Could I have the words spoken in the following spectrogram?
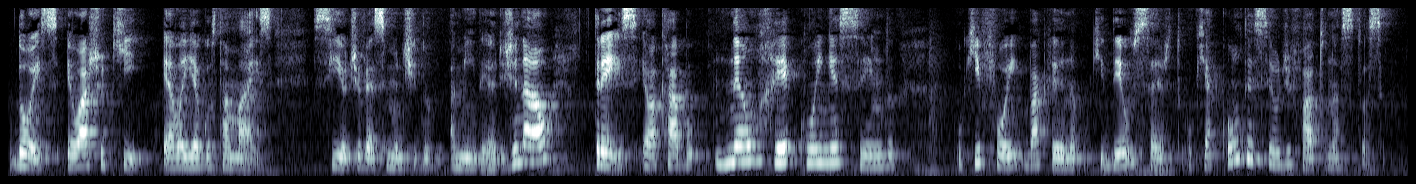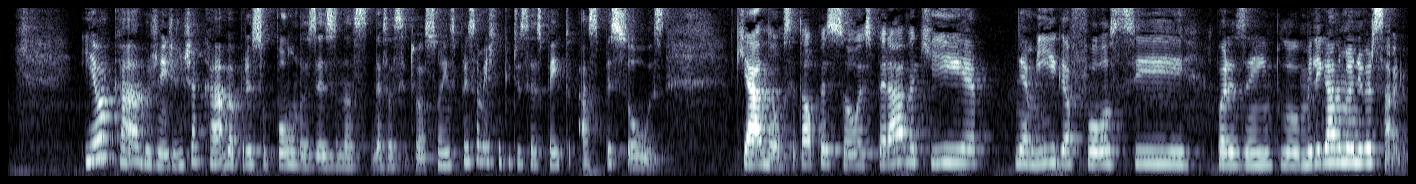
Dois, eu acho que ela ia gostar mais se eu tivesse mantido a minha ideia original. Três, eu acabo não reconhecendo o que foi bacana, o que deu certo, o que aconteceu de fato na situação. E eu acabo, gente, a gente acaba pressupondo às vezes nas, nessas situações, principalmente no que diz respeito às pessoas que, ah, não, se tal pessoa esperava que minha amiga fosse, por exemplo, me ligar no meu aniversário.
